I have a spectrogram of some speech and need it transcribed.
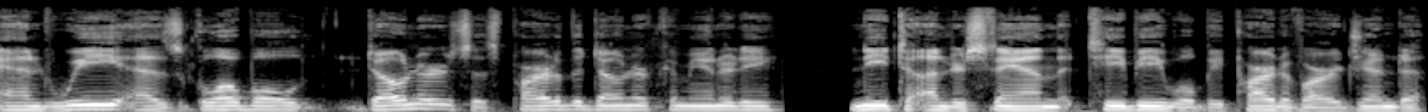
And we, as global donors, as part of the donor community, need to understand that TB will be part of our agenda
